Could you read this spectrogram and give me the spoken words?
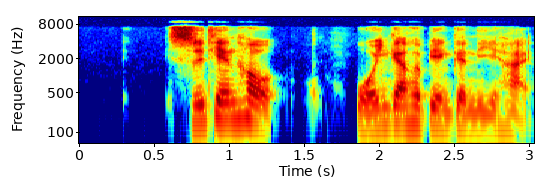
十天后我应该会变更厉害，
